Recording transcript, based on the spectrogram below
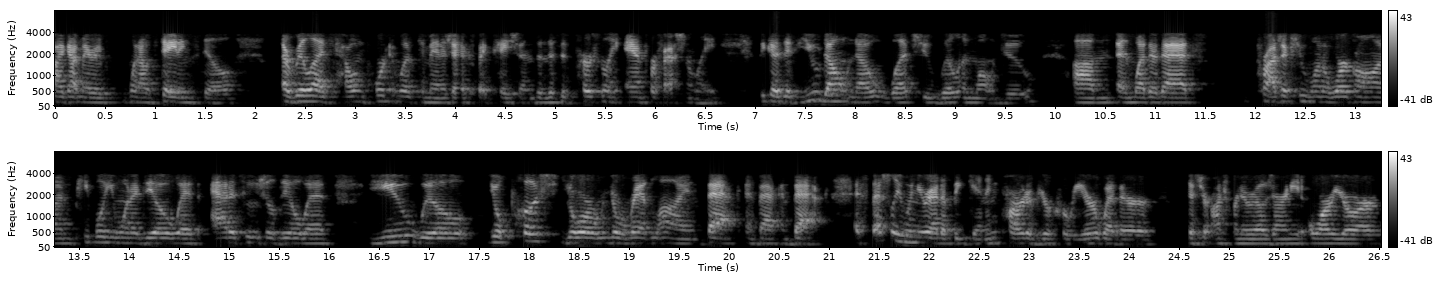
I got married, when I was dating still, I realized how important it was to manage expectations, and this is personally and professionally. Because if you don't know what you will and won't do, um, and whether that's projects you want to work on, people you want to deal with, attitudes you'll deal with, you will you'll push your your red line back and back and back especially when you're at a beginning part of your career whether it's your entrepreneurial journey or your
